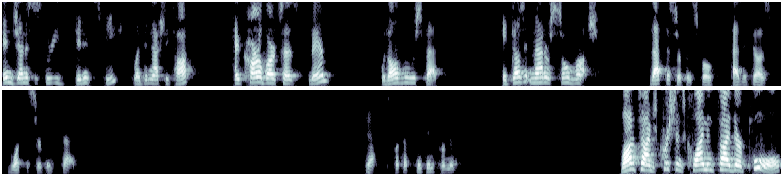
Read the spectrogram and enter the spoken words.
in Genesis 3 didn't speak? Like, didn't actually talk? And Karl Barth says, ma'am, with all due respect, it doesn't matter so much that the serpent spoke as it does what the serpent said. Yeah, just let that sink in for a minute. A lot of times Christians climb inside their pool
